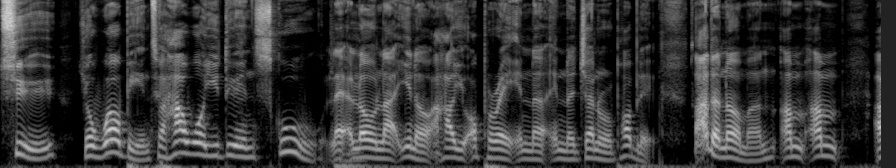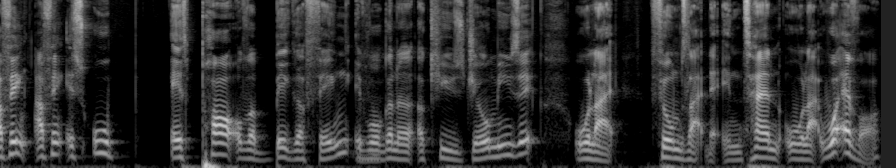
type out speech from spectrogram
to your well-being, to how well you do in school, let alone like you know how you operate in the in the general public. So I don't know, man. I'm I'm I think I think it's all it's part of a bigger thing. If we're gonna accuse drill music or like films like The Intent or like whatever,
